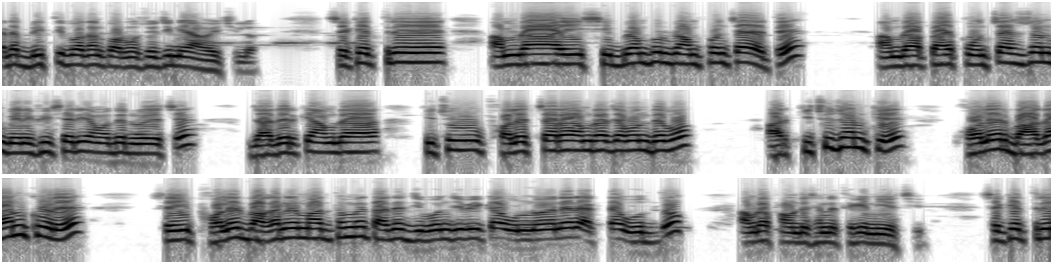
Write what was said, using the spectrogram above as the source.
একটা বৃত্তি প্রদান কর্মসূচি নেওয়া হয়েছিল। সেক্ষেত্রে আমরা এই শিবরামপুর গ্রাম পঞ্চায়েতে আমরা প্রায় পঞ্চাশ জন বেনিফিশিয়ারি আমাদের রয়েছে, যাদেরকে আমরা কিছু ফলের চারা আমরা যেমন দেব, আর কিছু জনকে ফলের বাগান করে সেই ফলের বাগানের মাধ্যমে তাদের জীবন জীবিকা উন্নয়নের একটা উদ্যোগ আমরা ফাউন্ডেশনের থেকে নিয়েছি। সেক্ষেত্রে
